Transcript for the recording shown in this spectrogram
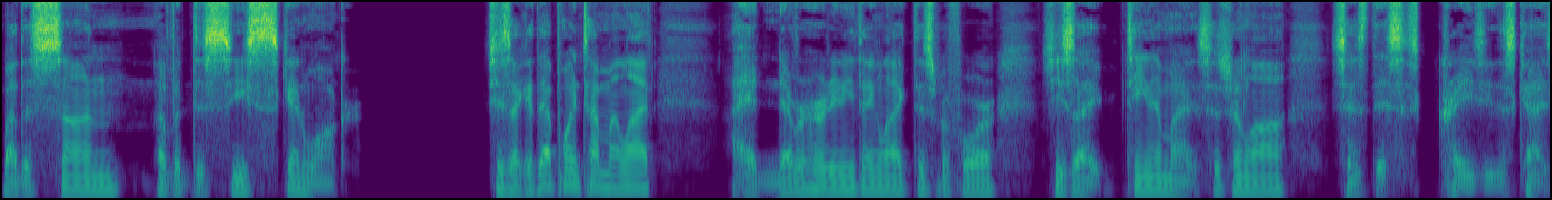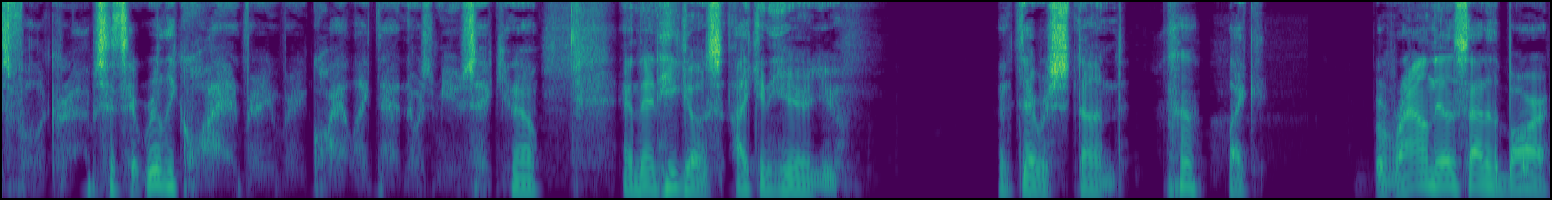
by the son of a deceased skinwalker she's like at that point in time in my life I had never heard anything like this before. She's like, Tina, my sister in law, says, This is crazy. This guy's full of crap. She said, Really quiet, very, very quiet like that. And there was music, you know. And then he goes, I can hear you. And they were stunned, like around the other side of the bar.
